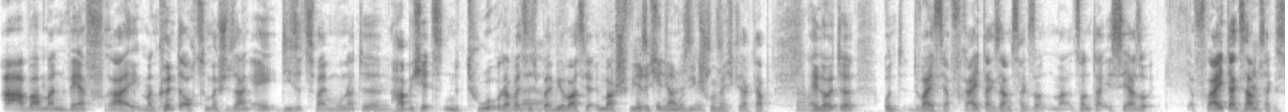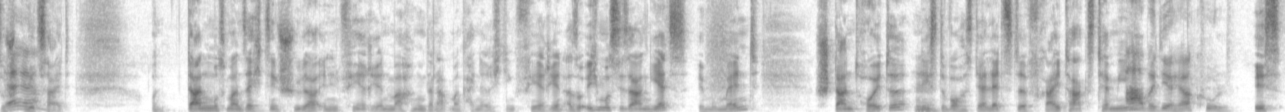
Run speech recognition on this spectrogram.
Aber man wäre frei. Man könnte auch zum Beispiel sagen, ey, diese zwei Monate habe ich jetzt eine Tour oder weiß Ja, ich, ja. bei mir war es ja immer schwierig in den Musikschulen, nicht. wenn ich gesagt habe, ey Leute, und du weißt ja, Freitag, Samstag, Sonntag, ist ja so, ja, Freitag, Samstag ist so Ja, ja. Spielzeit. Und dann muss man 16 Schüler in den Ferien machen, dann hat man keine richtigen Ferien. Also ich muss dir sagen, jetzt im Moment, Stand heute, nächste Woche ist der letzte Freitagstermin, Hm. Ah, bei dir, ja, cool. ist,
